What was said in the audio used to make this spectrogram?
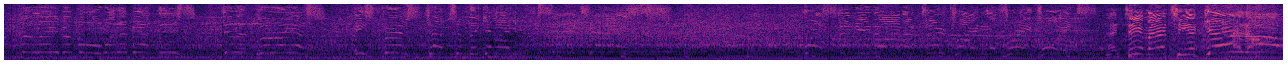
Unbelievable! What about this? Dylan Pierias, his first touch of the game. Sanchez! Western United do claim the three points. And Diamanti again! Oh,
